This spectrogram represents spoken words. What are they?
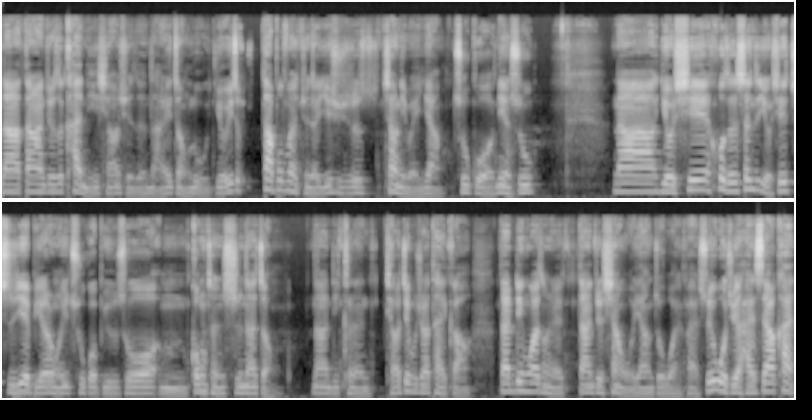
那当然就是看你想要选择哪一种路。有一种大部分选择，也许就是像你们一样出国念书。那有些或者甚至有些职业比较容易出国，比如说嗯工程师那种，那你可能条件不需要太高。但另外一种也当然就像我一样做外派，所以我觉得还是要看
